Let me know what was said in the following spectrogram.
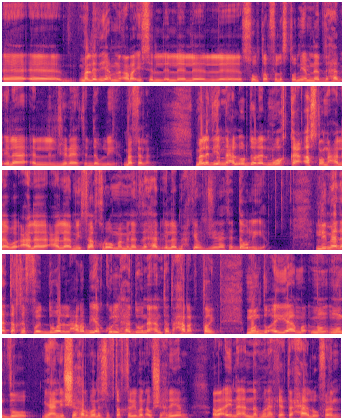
آه، آه، ما الذي يمنع رئيس السلطة الفلسطينية من الذهاب إلى الجنايات الدولية؟ مثلا ما الذي يمنع الأردن الموقع أصلا على على على ميثاق روما من الذهاب إلى محكمه الجنايات الدولية؟ لماذا تقف الدول العربية كلها دون أن تتحرك؟ طيب منذ أيام منذ يعني شهر ونصف تقريبا أو شهرين رأينا أن هناك تحالفا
